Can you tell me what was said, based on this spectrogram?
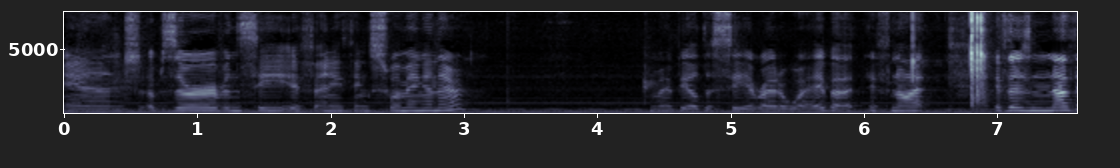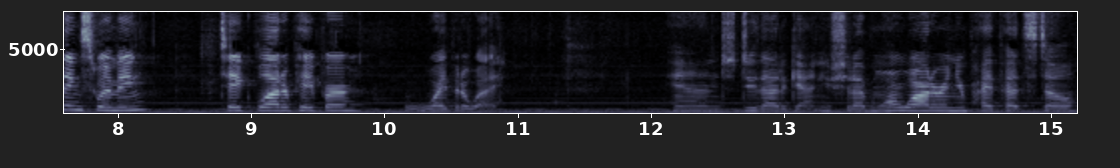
and observe and see if anything's swimming in there. You might be able to see it right away, but if not, if there's nothing swimming, take blotter paper, wipe it away. And do that again. You should have more water in your pipette still.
